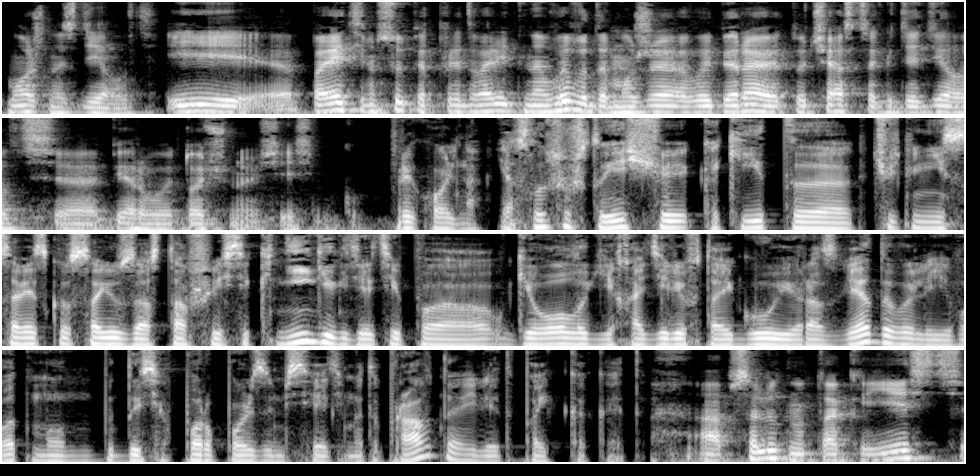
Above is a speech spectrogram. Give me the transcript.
можно сделать. И по этим супер предварительным выводам уже выбирают участок, где делать э, первую точную сейсмику. Прикольно. Я слышу, что есть еще какие-то чуть ли не из Советского Союза оставшиеся книги, где типа геологи ходили в тайгу и разведывали, и вот мы до сих пор пользуемся этим. Это правда или это пайка какая-то? Абсолютно так и есть.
